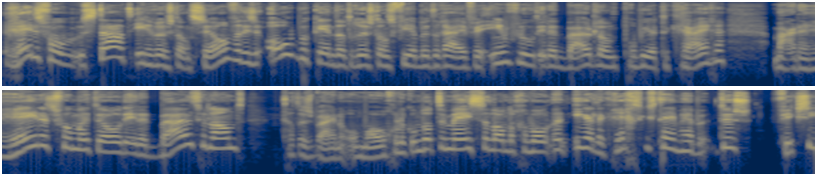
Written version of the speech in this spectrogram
Redesvo bestaat in Rusland zelf. Het is ook bekend dat Rusland via bedrijven invloed in het buitenland probeert te krijgen. Maar de Redesvo-methode in het buitenland, dat is bijna onmogelijk, omdat de meeste landen gewoon een eerlijk rechtssysteem hebben. Dus fictie.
